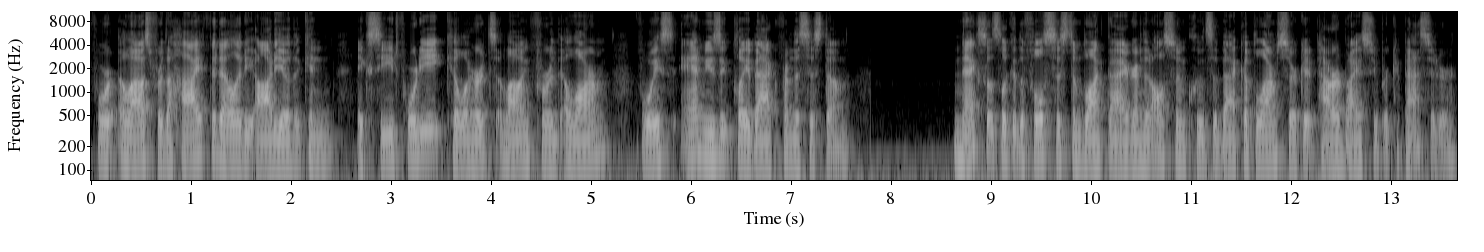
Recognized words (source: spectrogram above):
for, allows for the high fidelity audio that can exceed 48 kHz, allowing for alarm, voice, and music playback from the system. Next, let's look at the full system block diagram that also includes the backup alarm circuit powered by a supercapacitor.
